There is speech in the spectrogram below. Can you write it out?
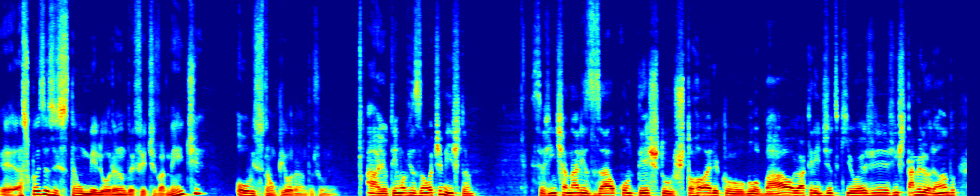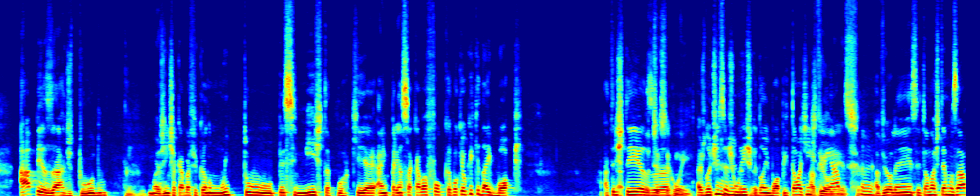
É, as coisas estão melhorando efetivamente ou estão piorando, Júnior? Ah, eu tenho uma visão otimista. Se a gente analisar o contexto histórico global, eu acredito que hoje a gente está melhorando, apesar de tudo. Uhum. A gente acaba ficando muito pessimista porque a imprensa acaba focando. Porque o que, que dá ibope? A tristeza, Notícia ruim. as notícias uhum. ruins que dão ibope. Então a gente a tem violência. A, a, violência. Então nós temos a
